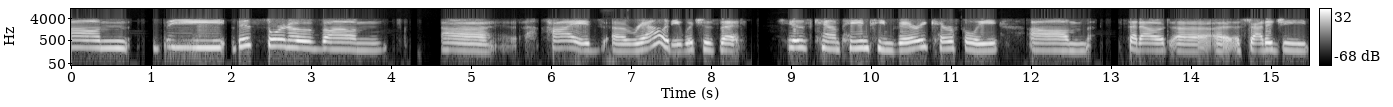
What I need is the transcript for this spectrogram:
um, the this sort of um, uh, hides a reality, which is that his campaign team very carefully um, set out uh, a strategy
